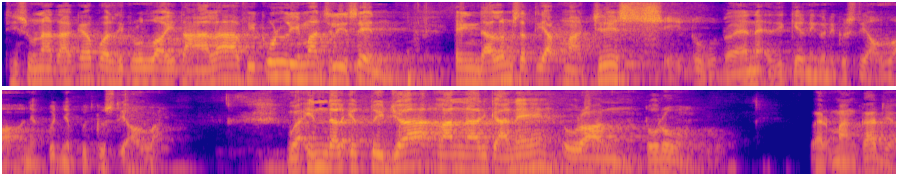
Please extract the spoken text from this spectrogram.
Disunatake apa zikrullah taala fi kulli majlisin. Ing dalam setiap majlis itu kudu enek zikir ning Gusti Allah, nyebut-nyebut Gusti Allah wa indal ittija lan nalikane turun turu wer mangkat ya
